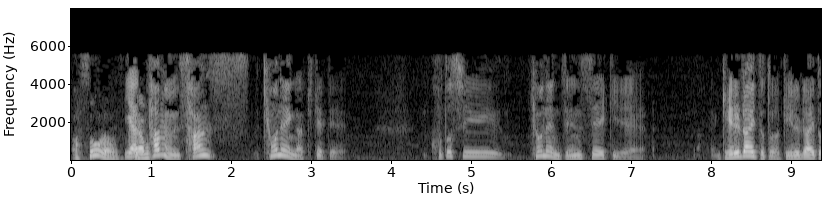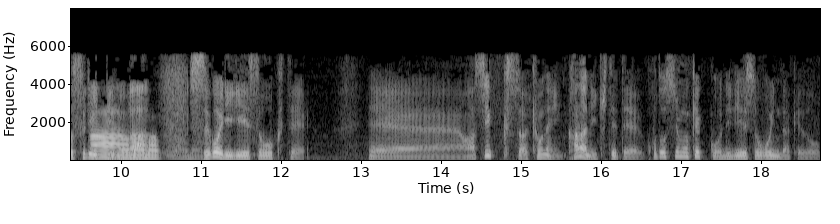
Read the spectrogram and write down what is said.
あ、そうなんですか？いや、多分、三、去年が来てて、今年、去年全盛期で、ゲルライトとかゲルライト3っていうのがあ、すごいリリース多くて、えー、アシックスは去年かなり来てて、今年も結構リリース多いんだけど、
